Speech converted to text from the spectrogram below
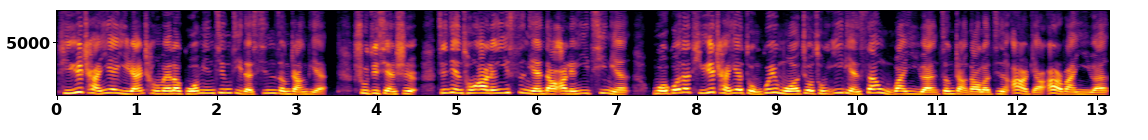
体育产业已然成为了国民经济的新增长点。数据显示，仅仅从2014年到2017年，我国的体育产业总规模就从1.35万亿元增长到了近2.2万亿元，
